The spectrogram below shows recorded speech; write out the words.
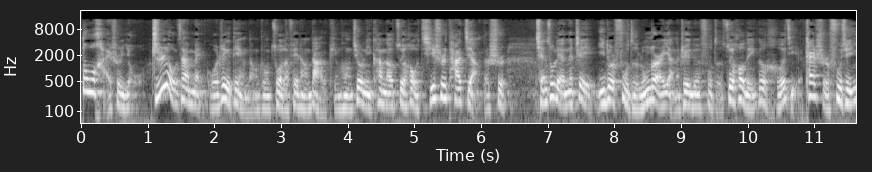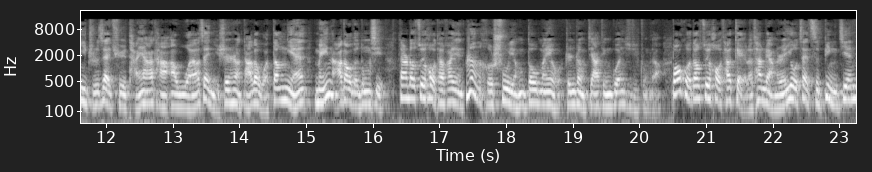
都还是有，只有在美。国这个电影当中做了非常大的平衡，就是你看到最后，其实他讲的是前苏联的这一对父子，隆格尔演的这一对父子最后的一个和解。开始父亲一直在去弹压他啊，我要在你身上达到我当年没拿到的东西，但是到最后他发现任何输赢都没有真正家庭关系去重要，包括到最后他给了他们两个人又再次并肩。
